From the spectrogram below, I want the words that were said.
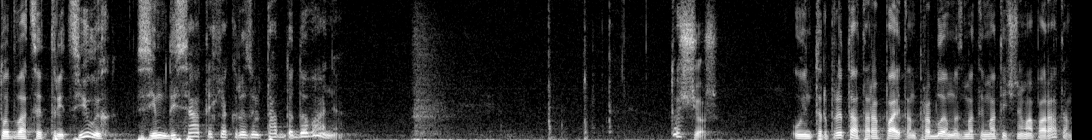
123,7 як результат додавання. То що ж, у інтерпретатора Python проблеми з математичним апаратом,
